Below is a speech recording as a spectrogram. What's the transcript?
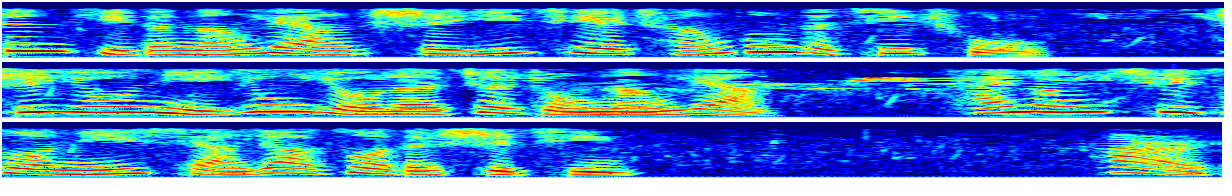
身体的能量是一切成功的基础，只有你拥有了这种能量，才能去做你想要做的事情。二，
